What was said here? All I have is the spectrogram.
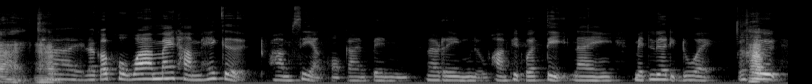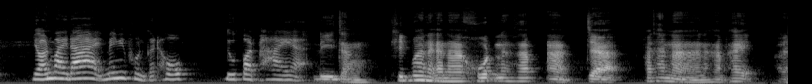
ได้นะครับใช่ แล้วก็พบว่าไม่ทำให้เกิดความเสี่ยงของการเป็นมะเร็ง หรือความผิดปกติในเม็ดเลือดอีกด้วย ก็ครับคือย้อนวัยได้ไม่มีผลกระทบดูปลอดภัยอะ ดีจัง คิดว่าในอนาคตนะครับ อาจจะ พัฒนานะครับ ให้อะไร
